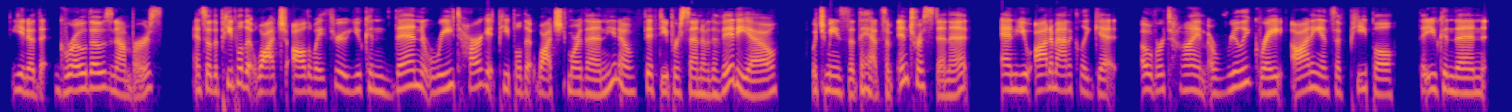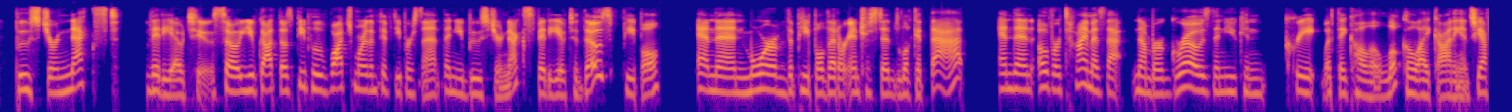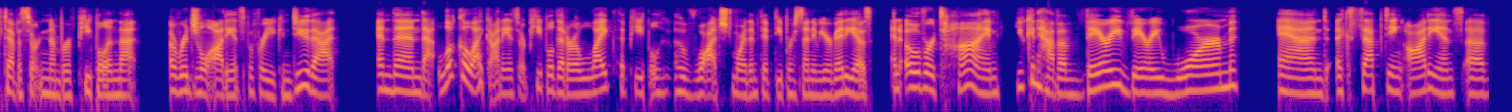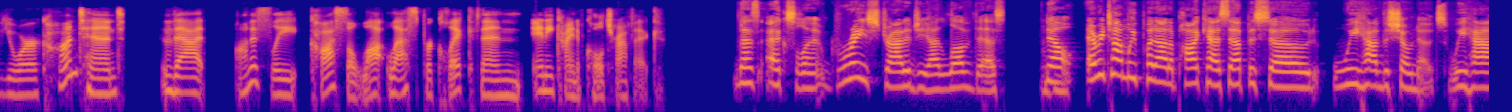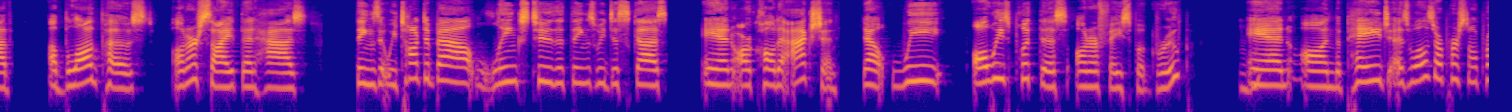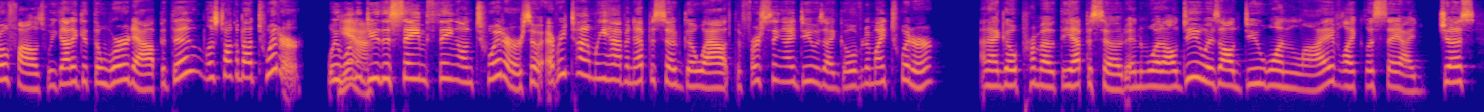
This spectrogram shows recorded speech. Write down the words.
you know, that grow those numbers. And so the people that watch all the way through, you can then retarget people that watched more than, you know, 50% of the video which means that they had some interest in it. And you automatically get over time a really great audience of people that you can then boost your next video to. So you've got those people who've watched more than 50%, then you boost your next video to those people. And then more of the people that are interested look at that. And then over time, as that number grows, then you can create what they call a look-alike audience. You have to have a certain number of people in that original audience before you can do that. And then that lookalike audience are people that are like the people who've watched more than 50% of your videos. And over time, you can have a very, very warm and accepting audience of your content that honestly costs a lot less per click than any kind of cold traffic. That's excellent. Great strategy. I love this. Mm-hmm. Now, every time we put out a podcast episode, we have the show notes. We have a blog post on our site that has things that we talked about, links to the things we discussed, and our call to action. Now, we always put this on our Facebook group mm-hmm. and on the page as well as our personal profiles. We got to get the word out. But then let's talk about Twitter. We yeah. want to do the same thing on Twitter. So every time we have an episode go out, the first thing I do is I go over to my Twitter and I go promote the episode. And what I'll do is I'll do one live. Like, let's say I just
